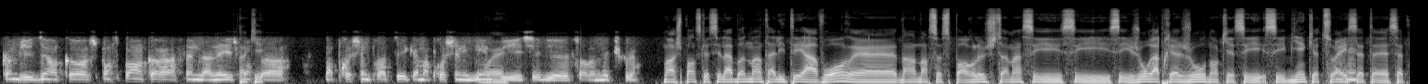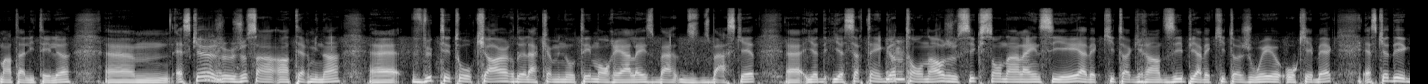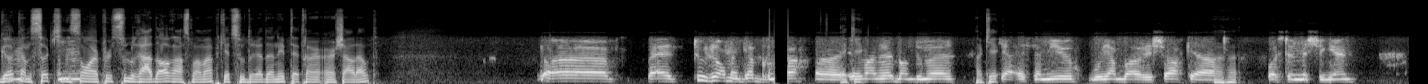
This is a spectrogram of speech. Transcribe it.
comme je dis encore, je pense pas encore à la fin de l'année, je pense à ma prochaine pratique, à ma prochaine game, puis essayer de faire le mieux que je peux. Bon, je pense que c'est la bonne mentalité à avoir euh, dans, dans, ce sport-là, justement. C'est, c'est, jour après jour. Donc, c'est, c'est bien que tu aies mhm. cette, euh, cette mentalité-là. Euh, est-ce que, mhm. juste en, terminant, vu que tu es au cœur de la communauté montréalaise du, basket, il y a, y, a, certains gars de mhm. ton âge aussi qui sont dans la NCAA, avec qui tu as grandi puis avec qui tu as joué au Québec. Est-ce qu'il y a des gars comme ça qui sont un peu sous le radar en ce moment puis que tu voudrais donner peut-être un, un shout-out? Euh, ben, toujours mes gars. Euh, Emmanuel Bandoumel qui a SMU, William Barr Richard qui a uh-huh. Western Michigan.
